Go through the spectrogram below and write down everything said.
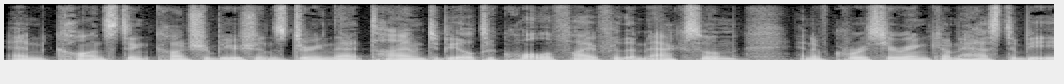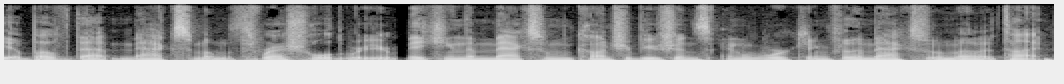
and constant contributions during that time to be able to qualify for the maximum. And of course, your income has to be above that maximum threshold where you're making the maximum contributions and working for the maximum amount of time.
